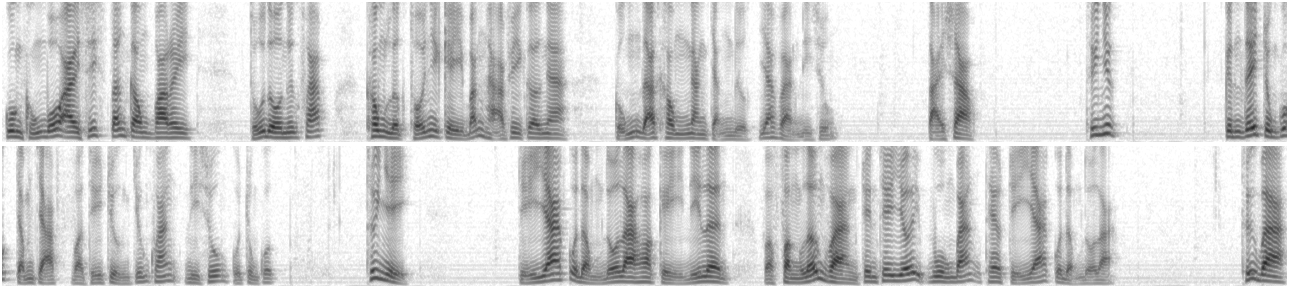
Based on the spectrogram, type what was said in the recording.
quân khủng bố ISIS tấn công Paris, thủ đô nước Pháp, không lực Thổ Nhĩ Kỳ bắn hạ phi cơ Nga cũng đã không ngăn chặn được giá vàng đi xuống. Tại sao? Thứ nhất, kinh tế Trung Quốc chậm chạp và thị trường chứng khoán đi xuống của Trung Quốc. Thứ nhì, trị giá của đồng đô la Hoa Kỳ đi lên và phần lớn vàng trên thế giới buôn bán theo trị giá của đồng đô la. Thứ ba,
